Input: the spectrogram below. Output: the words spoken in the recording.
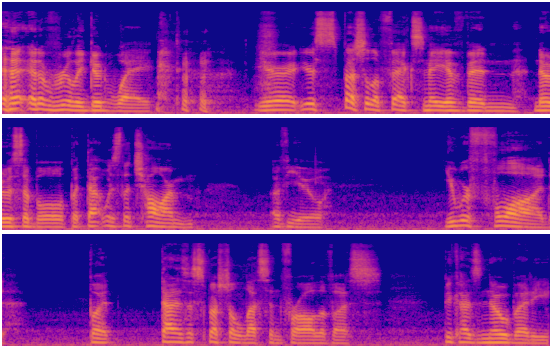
in a, in a really good way. Your your special effects may have been noticeable, but that was the charm of you. You were flawed, but that is a special lesson for all of us because nobody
